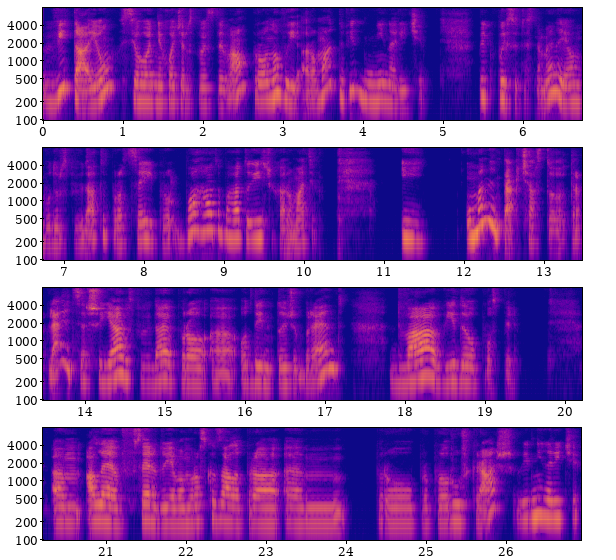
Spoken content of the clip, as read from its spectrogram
Вітаю! Сьогодні хочу розповісти вам про новий аромат від Ніна Річі. Підписуйтесь на мене, я вам буду розповідати про це і про багато-багато інших ароматів. І у мене так часто трапляється, що я розповідаю про е, один той же бренд, два відео поспіль. Ем, але в середу я вам розказала про, ем, про, про, про Rouge Crush від Ніна Річі,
